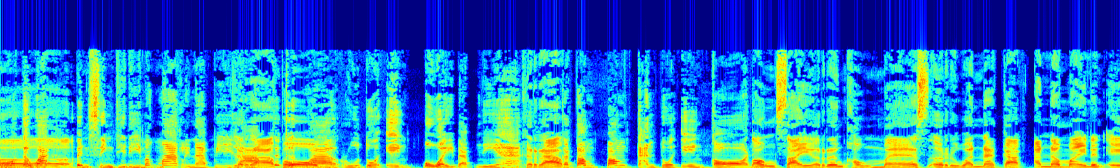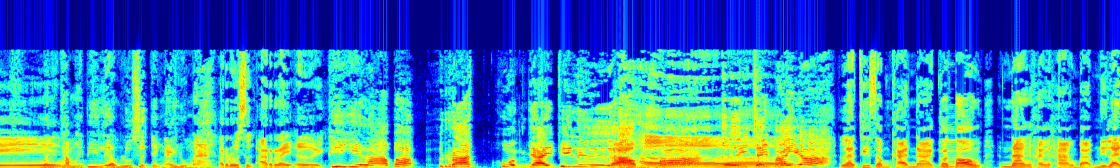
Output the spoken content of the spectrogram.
เออแต่ว่าเป็นสิ่งที่ดีมากๆเลยนะพี่ครัรับบถ้าเกิดผมว่ารู้ตัวเองป่วยแบบเนี้ยครับก็ต้องป้องกันตัวเองก่อน ต้องใส่เรื่องของแมสหรือว่าหน้ากากอนามัยนั่นเอง มันทำให้พี่เหลื่อมรู้สึกยังไงรู้ไหมรู้สึกอะไรเอ่ย พี่ยีราฟอะรัก ห่วงใยพี่เหลื่อมอ่าฮะมากเอ้ยใช่ไหมอะ และที่สำคัญนะก็ต้องนั่งห่างๆแบบนี้แหละ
